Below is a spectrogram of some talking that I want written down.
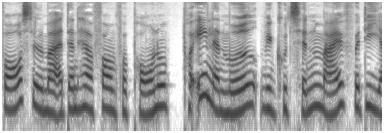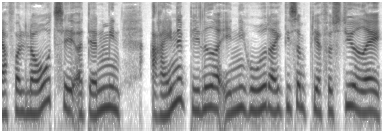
forestille mig, at den her form for porno på en eller anden måde vil kunne tænde mig, fordi jeg får lov til at danne mine egne billeder inde i hovedet, og ikke ligesom bliver forstyrret af,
